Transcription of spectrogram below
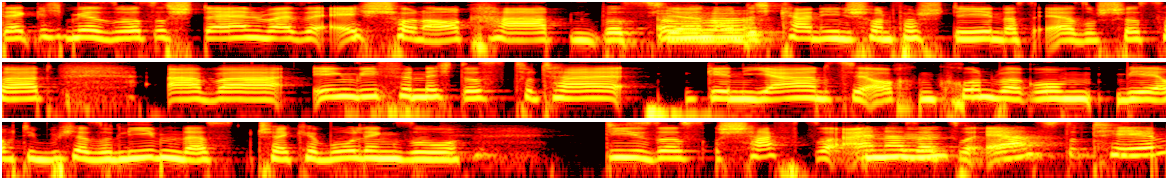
denke ich mir so, es ist stellenweise echt schon auch hart ein bisschen Aha. und ich kann ihn schon verstehen, dass er so Schiss hat. Aber irgendwie finde ich das total genial. Das ist ja auch ein Grund, warum wir auch die Bücher so lieben, dass J.K. Rowling so dieses schafft, so einerseits so ernste Themen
